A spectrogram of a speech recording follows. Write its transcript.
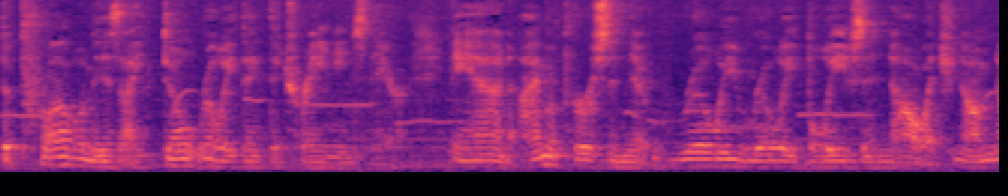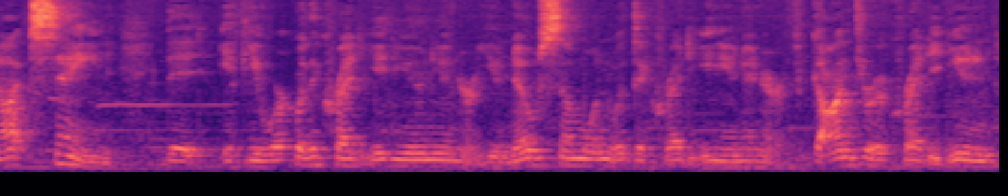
The problem is, I don't really think the training's there. And I'm a person that really, really believes in knowledge. Now, I'm not saying that if you work with a credit union or you know someone with a credit union or have gone through a credit union,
